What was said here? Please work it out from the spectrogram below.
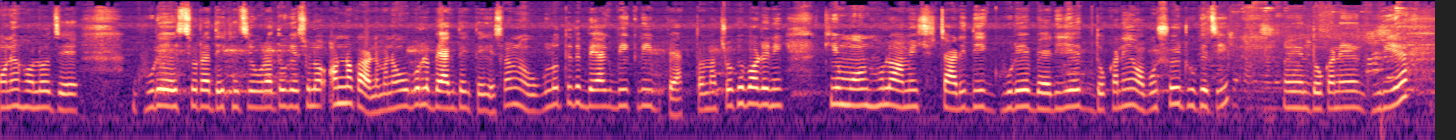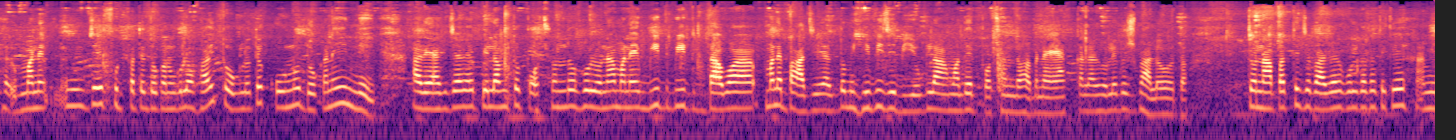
মনে হলো যে ঘুরে এসছে, ওরা দেখেছে, ওরা তো গেছিল অন্য কারণে মানে ও বলল ব্যাগ দেখতে গেছিলাম না, ওগুলোতে তো ব্যাগ বিক্রি ব্যাগ তো আমার চোখে পড়েনি। কি মন হলো, আমি চারিদিক ঘুরে বেরিয়ে দোকানে অবশ্যই ঢুকেছি। দোকানে ঘুরিয়ে মানে যে ফুটপাতের দোকানগুলো হয়, তো ওগুলোতে কোনো দোকানেই নেই। আর এক জায়গায় পেলাম তো পছন্দ হলো না মানে বিট বিট দেওয়া মানে বাজে, একদম হেভি জেবি ওগুলো আমাদের পছন্দ হবে না, এক কালার হলে বেশ ভালো হতো। তো না পারতে যে বাজার কলকাতা থেকে আমি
